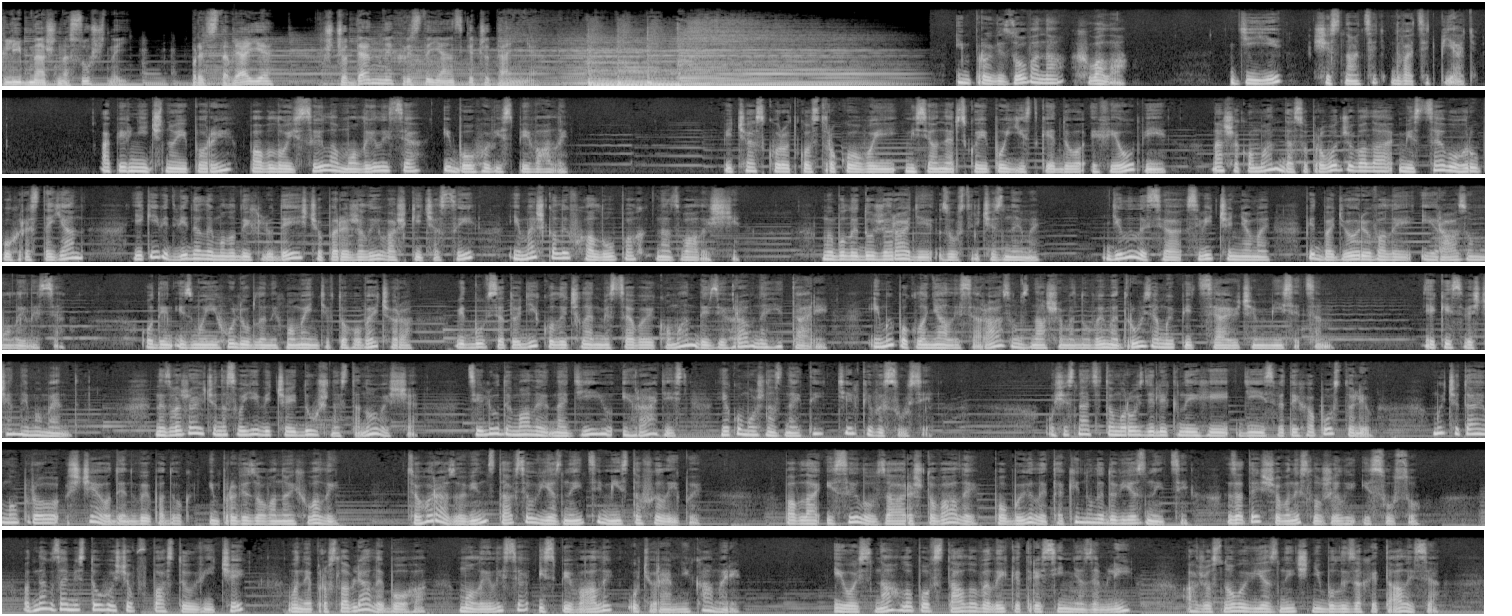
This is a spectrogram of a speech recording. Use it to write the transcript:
Хліб наш насущний представляє щоденне християнське читання. Імпровізована хвала. Дії 16.25. А північної пори Павло й Сила молилися і Богові співали. Під час короткострокової місіонерської поїздки до Ефіопії наша команда супроводжувала місцеву групу християн, які відвідали молодих людей, що пережили важкі часи і мешкали в халупах на звалищі. Ми були дуже раді зустрічі з ними, ділилися свідченнями, підбадьорювали і разом молилися. Один із моїх улюблених моментів того вечора відбувся тоді, коли член місцевої команди зіграв на гітарі, і ми поклонялися разом з нашими новими друзями під сяючим місяцем. Який священний момент. Незважаючи на своє відчайдушне становище, ці люди мали надію і радість, яку можна знайти тільки в Ісусі. У 16 розділі книги Дії святих апостолів ми читаємо про ще один випадок імпровізованої хвали. Цього разу він стався у в'язниці міста Филипи. Павла і силу заарештували, побили та кинули до в'язниці за те, що вони служили Ісусу. Однак замість того, щоб впасти у відчай, вони прославляли Бога, молилися і співали у тюремній камері. І ось нагло повстало велике трясіння землі, аж основи в'язничні були захиталися,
